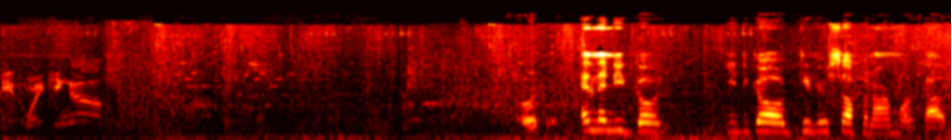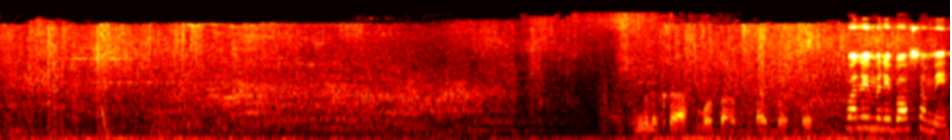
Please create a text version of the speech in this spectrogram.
He's waking up. Okay. And then you'd go, you'd go give yourself an arm workout. I'm gonna craft more bounce back real quick. Spawning mini boss on me.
